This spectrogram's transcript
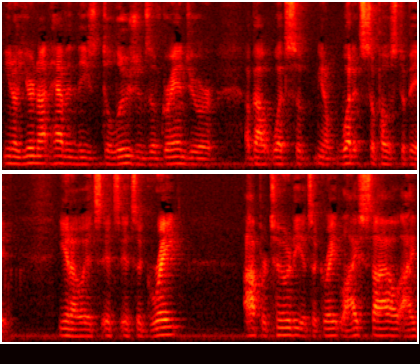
you know, you're not having these delusions of grandeur about what's you know what it's supposed to be. You know, it's it's it's a great opportunity. It's a great lifestyle. I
